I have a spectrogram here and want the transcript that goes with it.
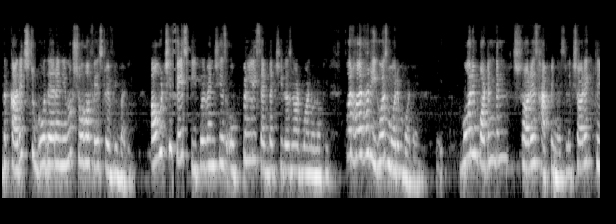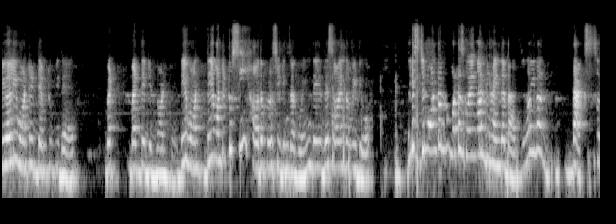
the courage to go there and you know show her face to everybody how would she face people when she has openly said that she does not want Anokhi? For her, her ego is more important. More important than Shaurya's happiness. Like Shaurya clearly wanted them to be there, but but they did not go. They want they wanted to see how the proceedings are going. They they saw in the video they still want to know what is going on behind their backs you know you know backs. So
